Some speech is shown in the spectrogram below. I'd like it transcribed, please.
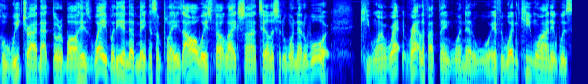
who we tried not to throw the ball his way, but he ended up making some plays. I always felt like Sean Taylor should have won that award. Keiwan Rat- Ratliff, I think, won that award. If it wasn't Keiwan, it was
